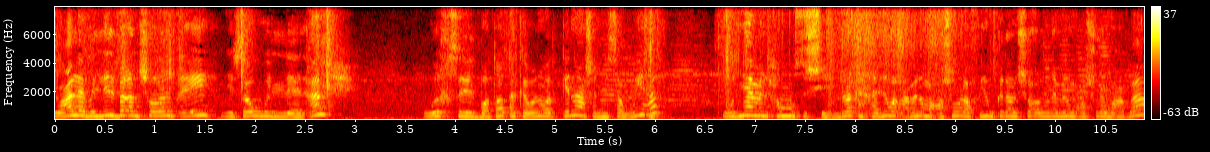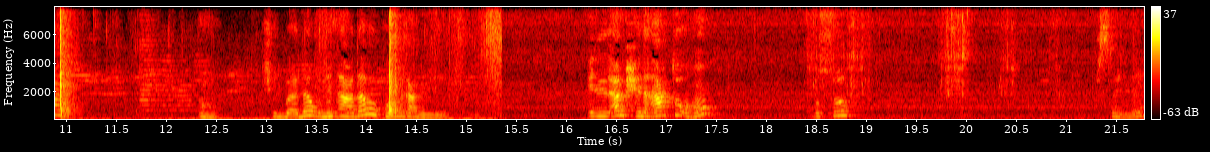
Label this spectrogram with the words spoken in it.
وعلى بالليل بقى إن شاء الله نبقى إيه؟ نسوي القمح. واغسل البطاطا كمان واركنها عشان نسويها ونعمل حمص الشام. دول هخليه وابقى اعملهم عاشوراء في يوم كده إن شاء الله نعملهم عاشوراء مع بعض. أهو شيل بقى ده وننقع ده ونرجع بالليل. القمح نقعته أهو. بصوا. بسم الله.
